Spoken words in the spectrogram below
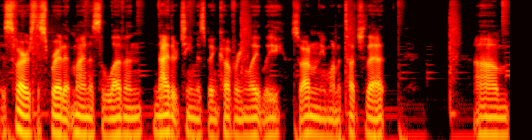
as far as the spread at minus 11, neither team has been covering lately, so I don't even want to touch that. Um,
